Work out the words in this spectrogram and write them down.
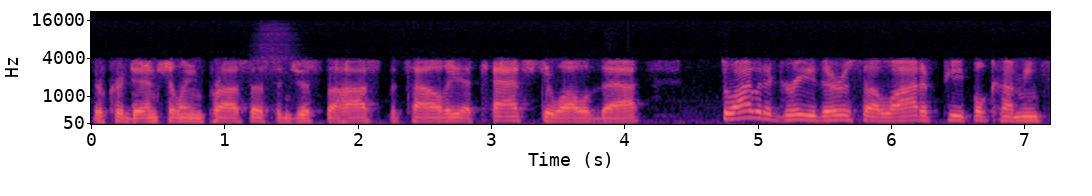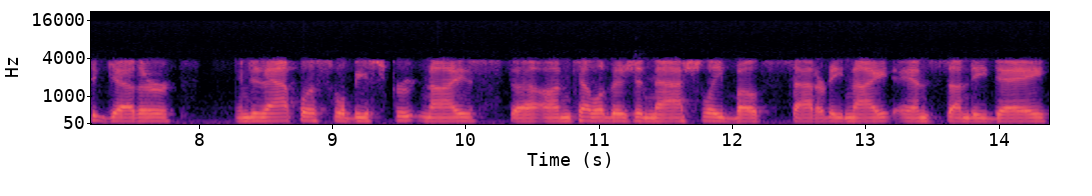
the credentialing process and just the hospitality attached to all of that. So I would agree there's a lot of people coming together. Indianapolis will be scrutinized uh, on television nationally, both Saturday night and Sunday day,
